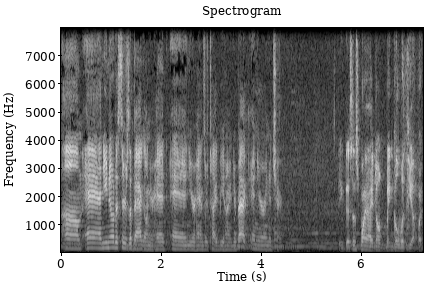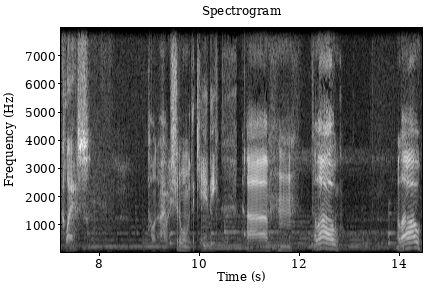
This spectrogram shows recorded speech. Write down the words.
Um, and you notice there's a bag on your head, and your hands are tied behind your back, and you're in a chair. See, this is why I don't mingle with the upper class. Oh no, I should have went with the candy. Uh, hmm. Hello. Hello.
